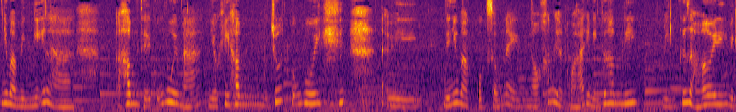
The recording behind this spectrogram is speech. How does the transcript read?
Nhưng mà mình nghĩ là hâm thế cũng vui mà, nhiều khi hâm một chút cũng vui. Tại vì nếu như mà cuộc sống này nó khắc nghiệt quá thì mình cứ hâm đi, mình cứ dở hơi đi, mình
